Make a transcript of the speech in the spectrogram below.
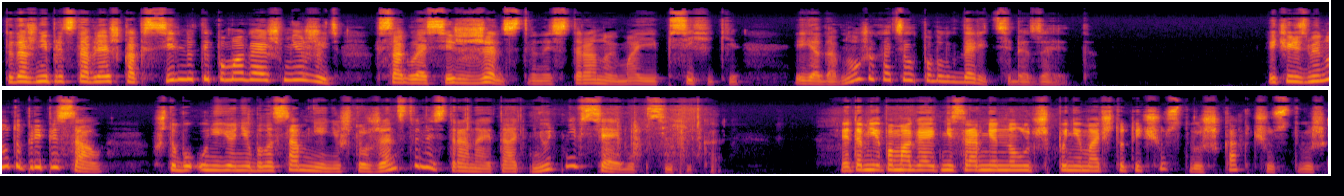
Ты даже не представляешь, как сильно ты помогаешь мне жить в согласии с женственной стороной моей психики — и я давно уже хотел поблагодарить тебя за это. И через минуту приписал, чтобы у нее не было сомнений, что женственная сторона — это отнюдь не вся его психика. Это мне помогает несравненно лучше понимать, что ты чувствуешь, как чувствуешь,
